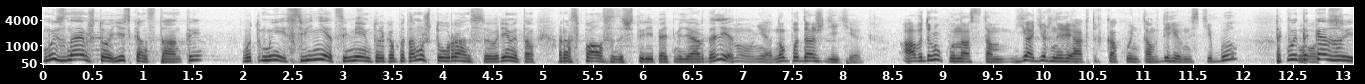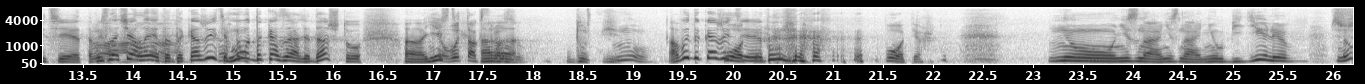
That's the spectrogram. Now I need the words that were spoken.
Мы знаем, что есть константы. Вот мы свинец имеем только потому, что уран в свое время там распался за 4-5 миллиарда лет. Ну, нет, ну подождите. А вдруг у нас там ядерный реактор какой-нибудь там в древности был? так вы вот. докажите это. Вы сначала А. это докажите. Мы вот доказали, да, что Не, есть... вот так а, сразу. Ну, А вы докажите Поппер. это. попер. Ну, не знаю, не знаю, не убедили. Ну.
